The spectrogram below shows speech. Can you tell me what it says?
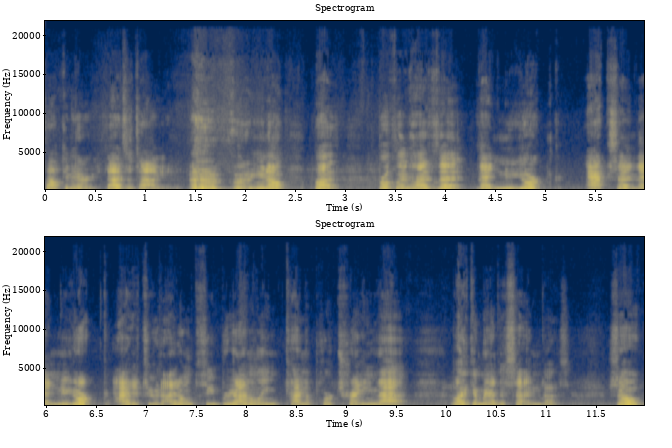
Falconeri. That's Italian, you know. But Brooklyn has that that New York accent, that New York attitude. I don't see Briana Lane kind of portraying that like Amanda Setton does. So,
